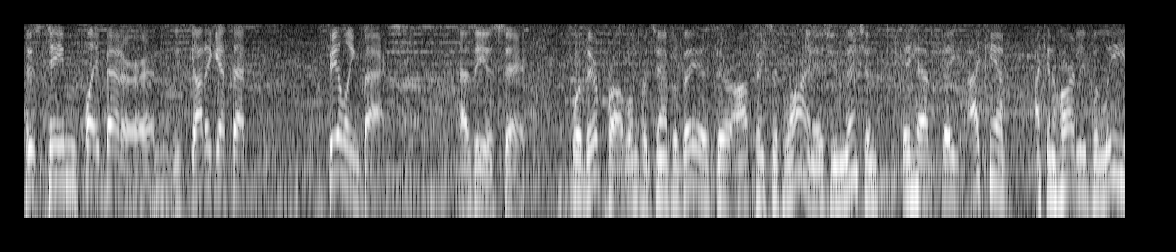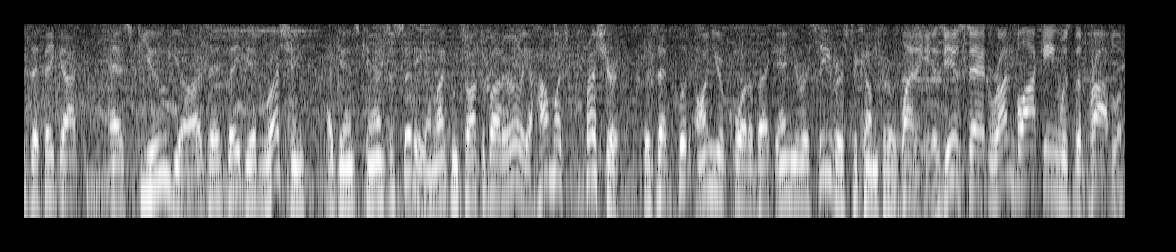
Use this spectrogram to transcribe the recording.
his team play better, and he's got to get that feeling back, as he has said. Well, their problem for Tampa Bay is their offensive line. As you mentioned, they have they I can't I can hardly believe that they got as few yards as they did rushing against Kansas City. And like we talked about earlier, how much pressure does that put on your quarterback and your receivers to come through? Plenty. As you said, run blocking was the problem.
